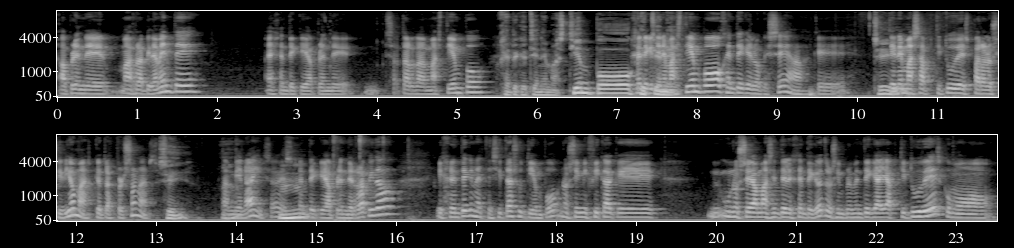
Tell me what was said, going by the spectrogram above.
aprende más rápidamente, hay gente que aprende, se tarda más tiempo, Gente que tiene más tiempo. gente que, tiene más tiempo, gente que lo que sea, que Sí. tiene más aptitudes para los idiomas que otras personas. Sí. También hay, ¿sabes? Gente que aprende rápido y gente que necesita su tiempo. No significa que uno sea más inteligente que otro, simplemente que hay aptitudes como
